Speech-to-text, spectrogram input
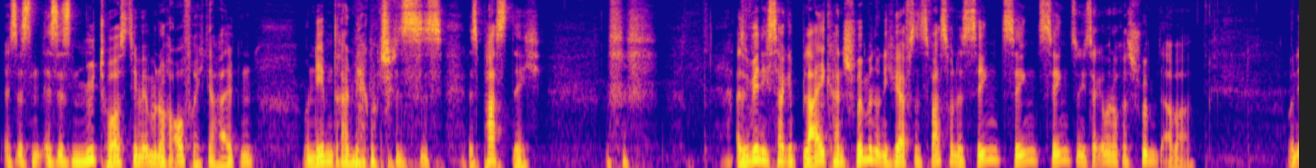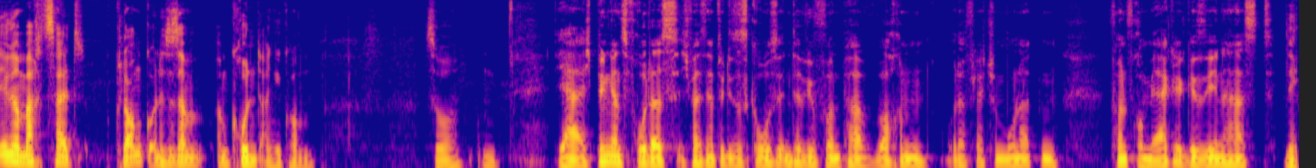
es ist ein, es ist ein Mythos, den wir immer noch aufrechterhalten und nebendran merkt man schon, es, ist, es passt nicht. Also wenn ich sage, Blei kann schwimmen und ich werfe es ins Wasser und es sinkt, sinkt, sinkt und ich sage immer noch, es schwimmt aber. Und irgendwann macht es halt Klonk und es ist am, am Grund angekommen. So, Ja, ich bin ganz froh, dass, ich weiß nicht, ob du dieses große Interview vor ein paar Wochen oder vielleicht schon Monaten von Frau Merkel gesehen hast. nee.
